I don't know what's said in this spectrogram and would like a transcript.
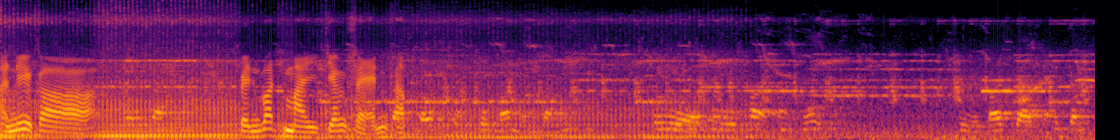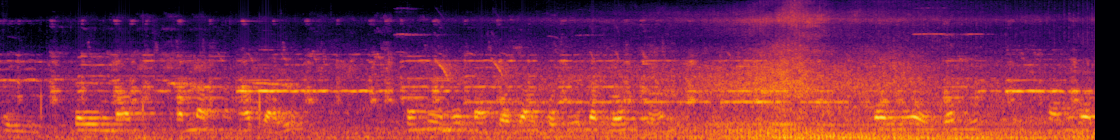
อันนี้ก็เป็นวัดใหม่เชียงแสนครับ คือมาจากที่จังสีเดินมาทำนักอาศัย ทั้งเมื่อเมื่อหนักก็จังคนที่นักร้องแขนเราเนี่ยก็ทางวัน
